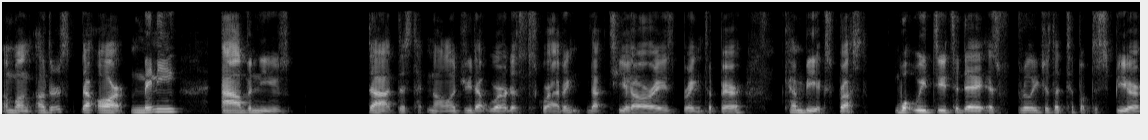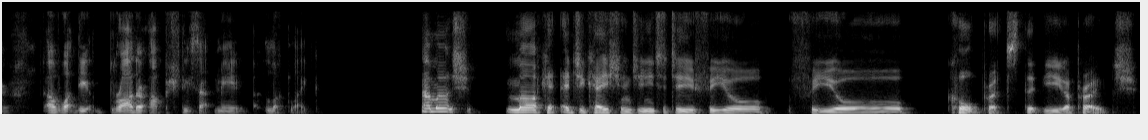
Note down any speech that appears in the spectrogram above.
among others. There are many avenues that this technology that we're describing, that TRAs bring to bear, can be expressed. What we do today is really just a tip of the spear of what the broader opportunity set may look like. How much market education do you need to do for your for your corporates that you approach?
